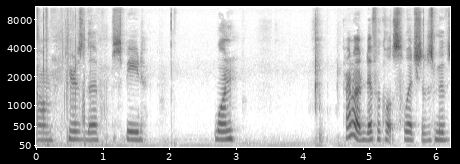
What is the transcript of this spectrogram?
Um, here's the speed one. Kind of a difficult switch to just move.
